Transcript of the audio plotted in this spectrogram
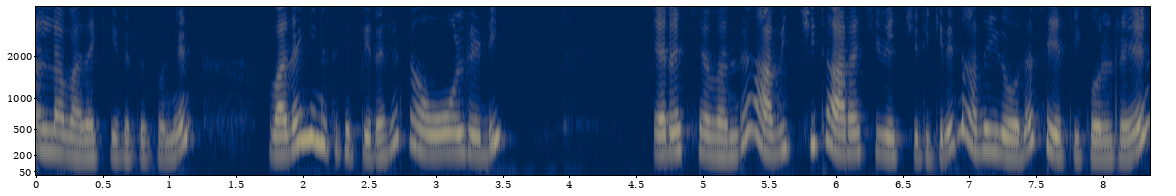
நல்லா வதக்கி எடுத்துக்கொண்டேன். வதங்கினதுக்கு பிறகு நான் ஆல்ரெடி இறைச்சை வந்து அவிச்சிட்டு அரைச்சி வச்சிருக்கிறேன். அதை இதோடு சேர்த்திக்கொள்கிறேன்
